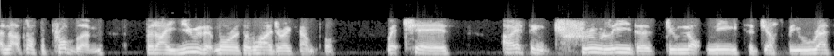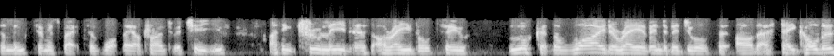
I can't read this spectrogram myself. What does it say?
and that's not a problem. But I use it more as a wider example, which is I think true leaders do not need to just be resolute in respect of what they are trying to achieve. I think true leaders are able to look at the wide array of individuals that are their stakeholders,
